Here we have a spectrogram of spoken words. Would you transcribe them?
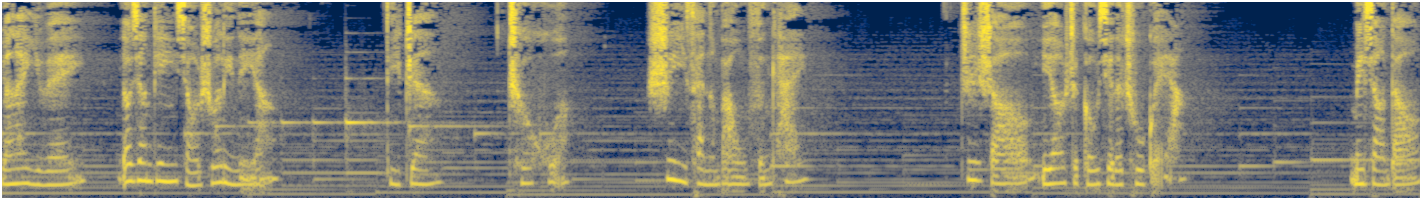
原来以为要像电影、小说里那样，地震、车祸、失忆才能把我们分开。至少也要是狗血的出轨啊！没想到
